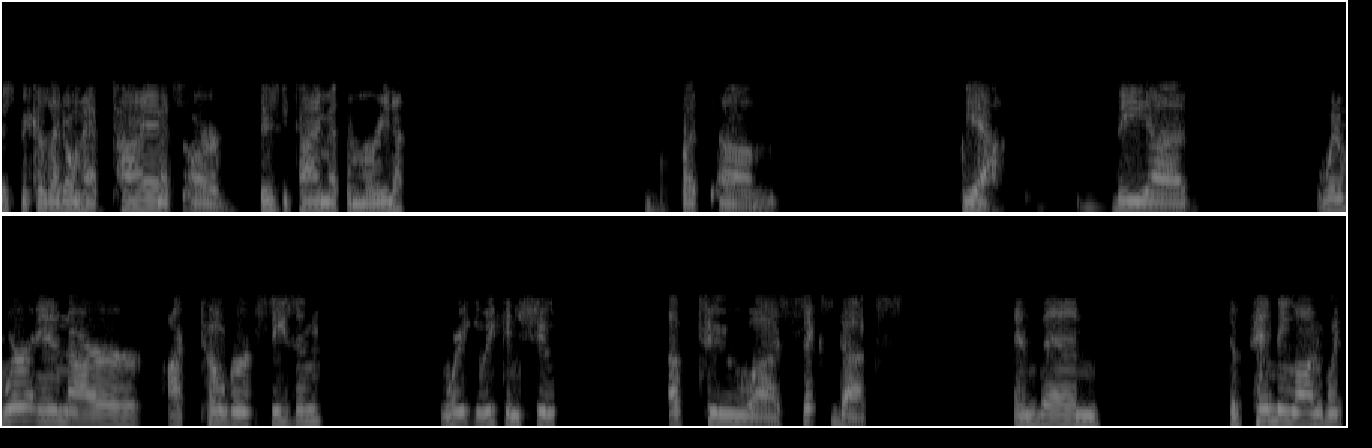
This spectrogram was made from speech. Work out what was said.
just because I don't have time. It's our busy time at the marina. But um, yeah, the uh, when we're in our October season, we we can shoot up to uh, six ducks, and then depending on which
